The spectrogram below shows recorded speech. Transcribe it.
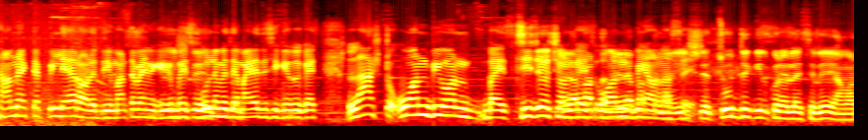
সামনে একটা প্লেয়ার ওরে দিয়ে মারতে পারেনি গাইস ফুল ড্যামেজ দিয়ে মাইরা দিছি কিন্তু গাইস লাস্ট 1v1 বাই সিচুয়েশন গাইস 1v1 আছে। চোদ্দ কিল করে লাইছে রে আমার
